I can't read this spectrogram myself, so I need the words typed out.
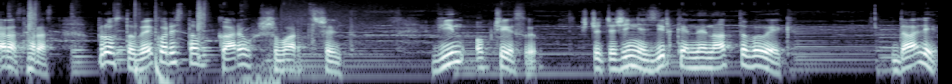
Гаразд, гаразд, просто використав Карл Шварцшильд. Він обчислив, що тяжіння зірки не надто велике. Далі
